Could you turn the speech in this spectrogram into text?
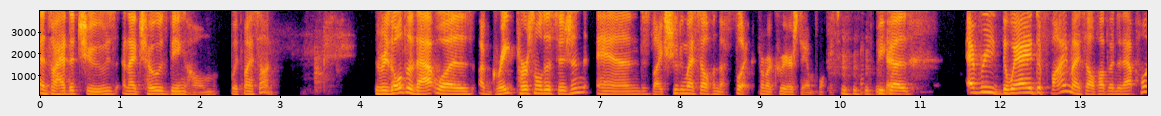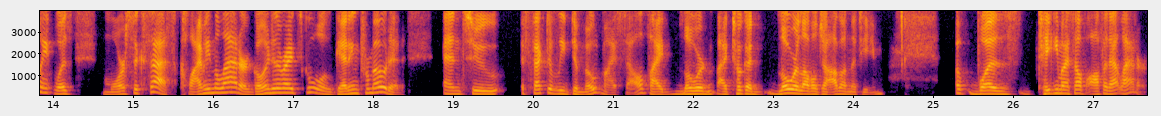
And so I had to choose and I chose being home with my son. The result of that was a great personal decision and like shooting myself in the foot from a career standpoint because yeah. every the way I had defined myself up until that point was more success, climbing the ladder, going to the right schools, getting promoted. And to effectively demote myself. I lowered, I took a lower level job on the team, uh, was taking myself off of that ladder.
